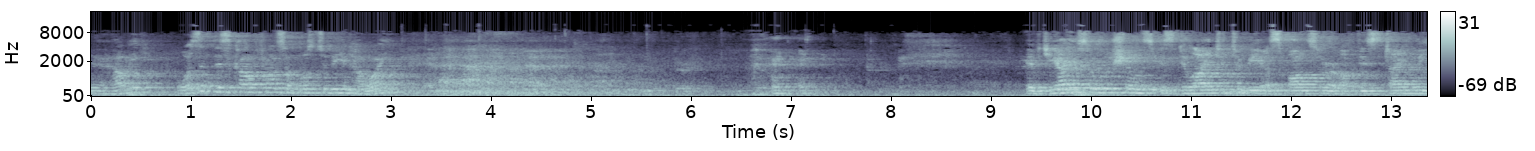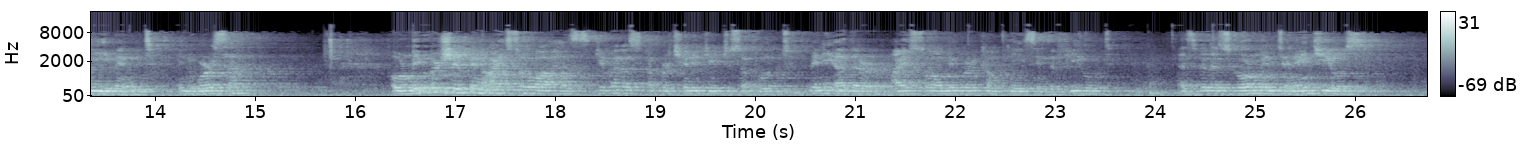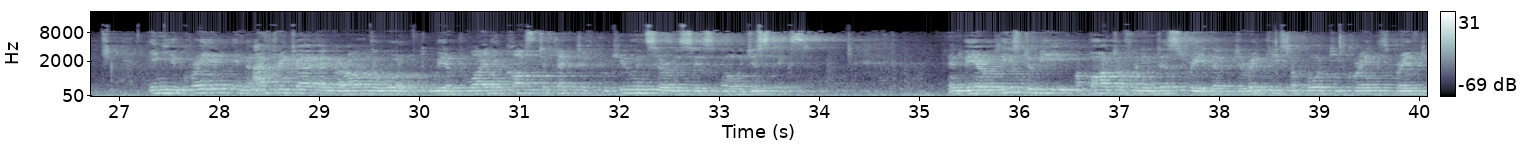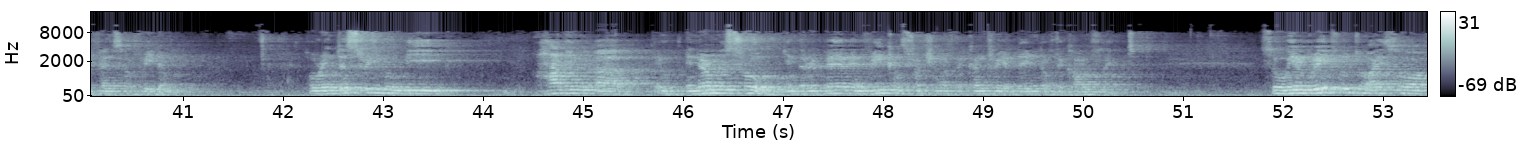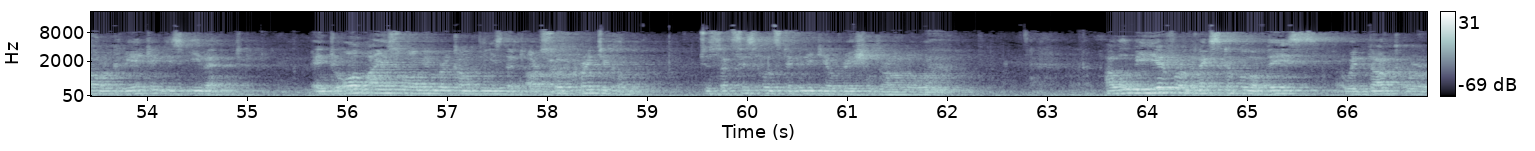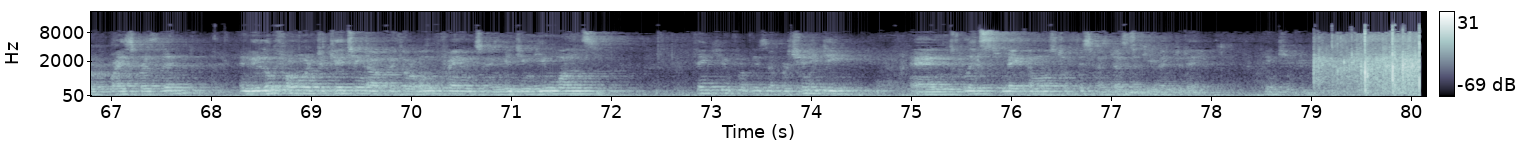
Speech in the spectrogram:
Yeah, wasn't this conference supposed to be in Hawaii? FGI Solutions is delighted to be a sponsor of this timely event in Warsaw. Our membership in ISOA has given us opportunity to support many other ISOA member companies in the field, as well as government and NGOs. In Ukraine, in Africa, and around the world, we are providing cost-effective procurement services and logistics. And we are pleased to be a part of an industry that directly supports Ukraine's brave defense of freedom. Our industry will be having an enormous role in the repair and reconstruction of the country at the end of the conflict. So we are grateful to ISOA for creating this event and to all ISOA member companies that are so critical to successful stability operations around the world. I will be here for the next couple of days with Doug, our Vice President, and we look forward to catching up with our old friends and meeting new ones. Thank you for this opportunity, and let's make the most of this fantastic event.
